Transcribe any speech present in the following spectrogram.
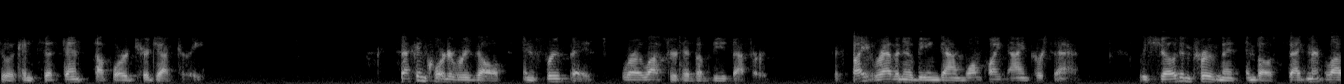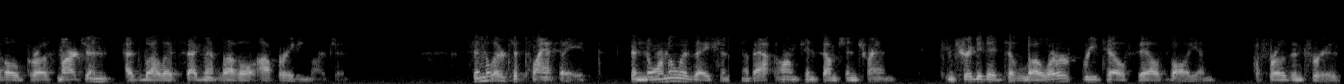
to a consistent upward trajectory. Second quarter results in fruit-based were illustrative of these efforts. Despite revenue being down 1.9%, we showed improvement in both segment-level gross margin as well as segment-level operating margin. Similar to plant-based, the normalization of at-home consumption trends contributed to lower retail sales volume of frozen fruit,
